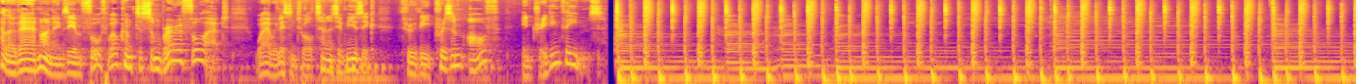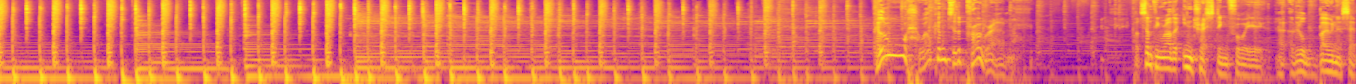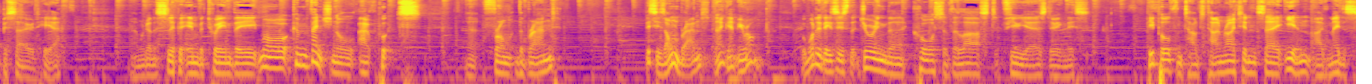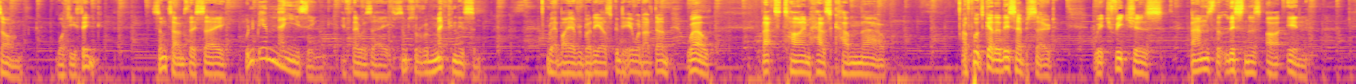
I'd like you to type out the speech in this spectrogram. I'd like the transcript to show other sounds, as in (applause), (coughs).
Hello there, my name's Ian Forth. Welcome to Sombrero Fallout, where we listen to alternative music through the prism of intriguing themes. Something rather interesting for you, a, a little bonus episode here. And we're going to slip it in between the more conventional outputs uh, from the brand. This is on brand, don't get me wrong. But what it is is that during the course of the last few years doing this, people from time to time write in and say, Ian, I've made a song. What do you think? Sometimes they say, wouldn't it be amazing if there was a some sort of a mechanism whereby everybody else could hear what I've done? Well, that time has come now. I've put together this episode which features bands that listeners are in.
